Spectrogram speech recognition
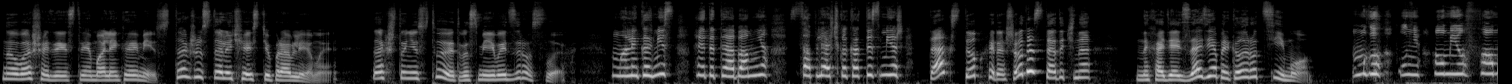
но ваши действия, маленькая мисс, также стали частью проблемы. Так что не стоит высмеивать взрослых. Маленькая мисс, это ты обо мне? Соплячка, как ты смеешь? Так, стоп, хорошо, достаточно. Находясь сзади, я прикрыл рот Тиму. сам.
